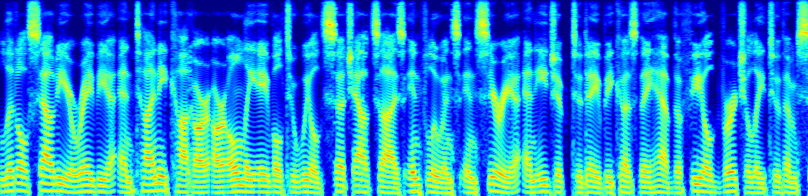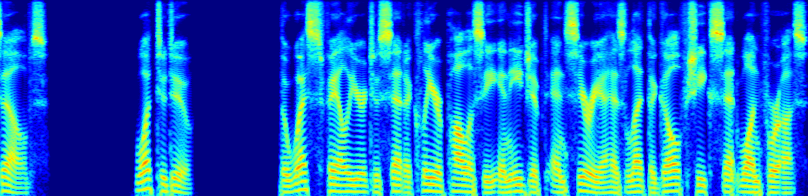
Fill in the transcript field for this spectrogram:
Little Saudi Arabia and tiny Qatar are only able to wield such outsized influence in Syria and Egypt today because they have the field virtually to themselves. What to do? The West's failure to set a clear policy in Egypt and Syria has let the Gulf sheiks set one for us.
